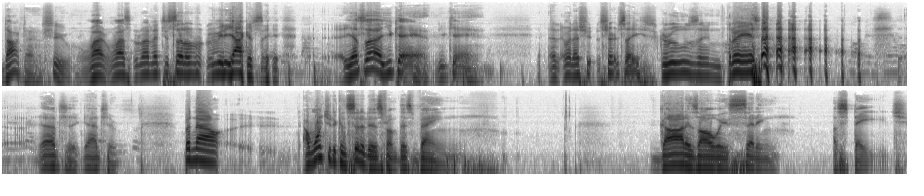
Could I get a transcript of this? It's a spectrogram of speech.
doctor. Shoot, why why, why let you settle mediocrity? Yes, sir. You can. You can. Uh, what that sh- shirt say? Screws and threads. gotcha. Gotcha. But now, I want you to consider this from this vein. God is always setting a stage.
